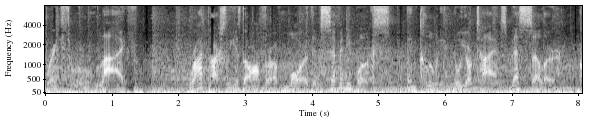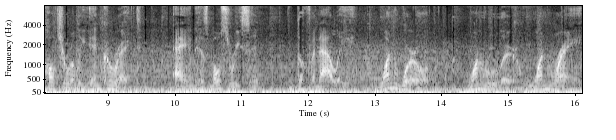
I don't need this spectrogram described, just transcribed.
Breakthrough Live. Rod Parsley is the author of more than 70 books, including New York Times bestseller, Culturally Incorrect, and his most recent, The Finale One World, One Ruler, One Reign.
